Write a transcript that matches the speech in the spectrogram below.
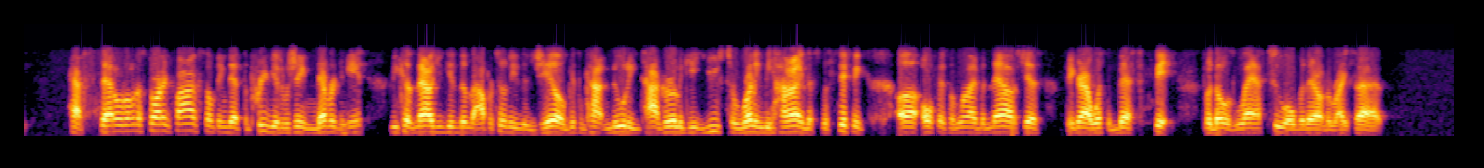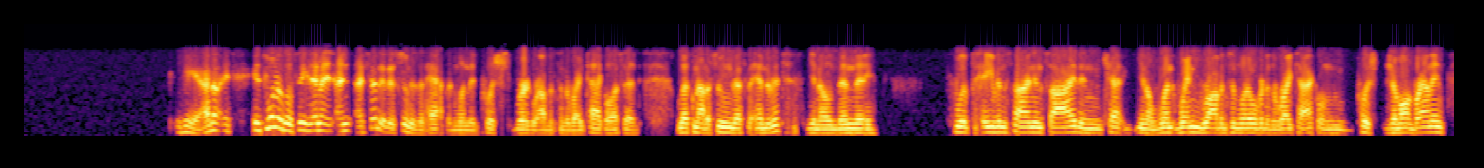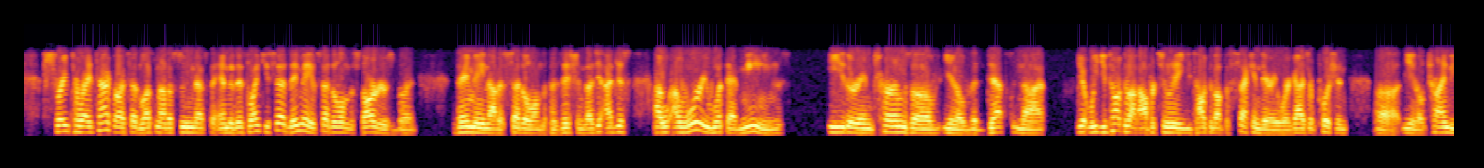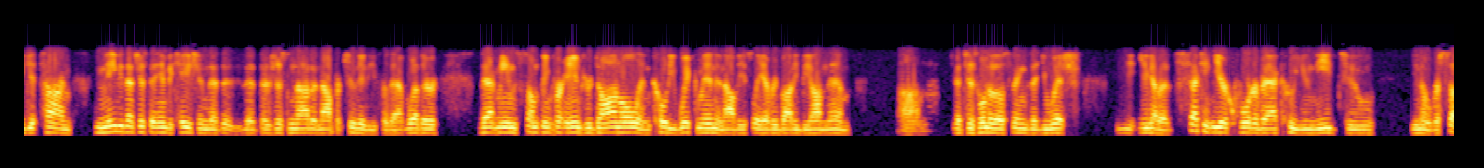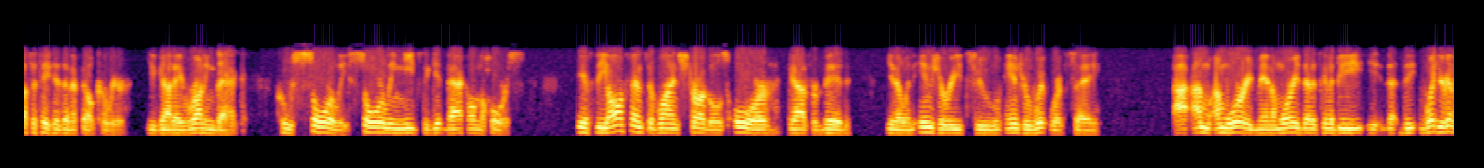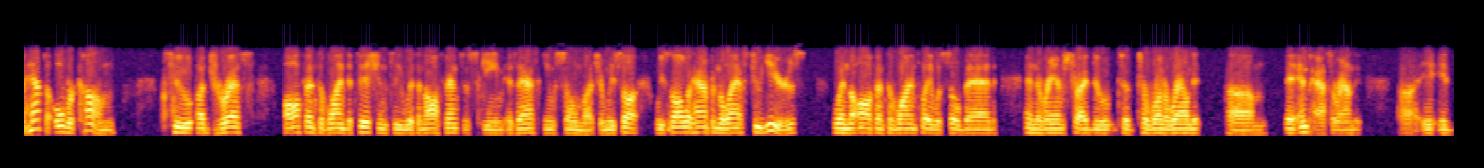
have settled on a starting five, something that the previous regime never did because now you give them the opportunity to gel, get some continuity. Todd Gurley get used to running behind a specific uh, offensive line, but now it's just figure out what's the best fit for those last two over there on the right side. Yeah, I don't, it's one of those things, and I, I said it as soon as it happened when they pushed Greg Robinson to right tackle. I said, let's not assume that's the end of it. You know, then they flipped Havenstein inside, and kept, you know when when Robinson went over to the right tackle and pushed Jamon Brown in straight to right tackle. I said, let's not assume that's the end of this. Like you said, they may have settled on the starters, but they may not have settled on the positions. I just I, just, I, I worry what that means, either in terms of you know the depth not you, know, you talked about opportunity. You talked about the secondary where guys are pushing, uh, you know, trying to get time. Maybe that's just an indication that the, that there's just not an opportunity for that. Whether that means something for Andrew Donnal and Cody Wichmann and obviously everybody beyond them. Um, it's just one of those things that you wish you, you got a second year quarterback who you need to, you know, resuscitate his NFL career. You got a running back who sorely, sorely needs to get back on the horse if the offensive line struggles, or God forbid, you know, an injury to Andrew Whitworth, say, I, I'm I'm worried, man. I'm worried that it's going to be that the what you're going to have to overcome to address offensive line deficiency with an offensive scheme is asking so much. And we saw we saw what happened the last two years when the offensive line play was so bad, and the Rams tried to to, to run around it um, and pass around it. Uh, it, it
